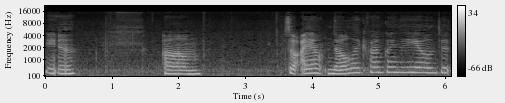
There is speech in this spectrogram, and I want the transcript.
Yeah. Um, so I don't know, like, if I'm going to be able to do it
